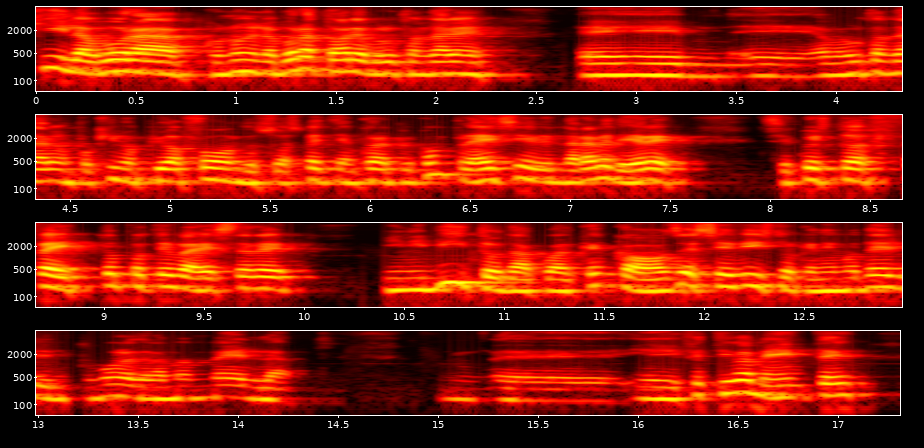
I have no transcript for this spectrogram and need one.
chi lavora con noi in laboratorio ha voluto andare e, e ha voluto andare un pochino più a fondo su aspetti ancora più complessi e andare a vedere se questo effetto poteva essere inibito da qualche cosa e si è visto che nei modelli di tumore della mammella eh, effettivamente,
